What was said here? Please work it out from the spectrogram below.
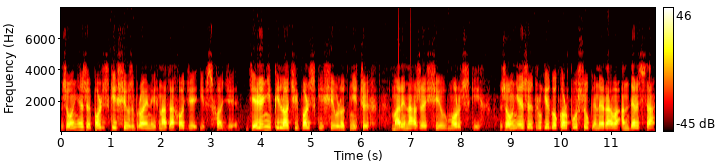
żołnierze polskich sił zbrojnych na zachodzie i wschodzie, dzielni piloci polskich sił lotniczych, marynarze sił morskich, żołnierze drugiego korpusu generała Andersa,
